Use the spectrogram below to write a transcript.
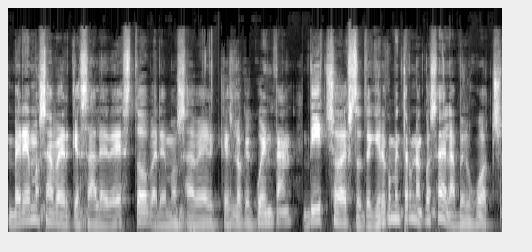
Veremos a ver qué sale de esto, veremos a ver qué es lo que cuentan. Dicho esto, te quiero comentar una cosa del Apple Watch.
